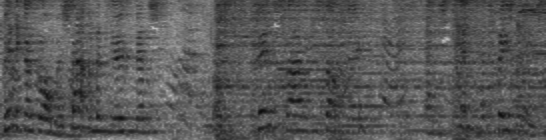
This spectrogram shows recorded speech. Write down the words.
binnen kan komen. Samen met de jeugdprins. Prins samen de stad zijn. En stem het feestfeest.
